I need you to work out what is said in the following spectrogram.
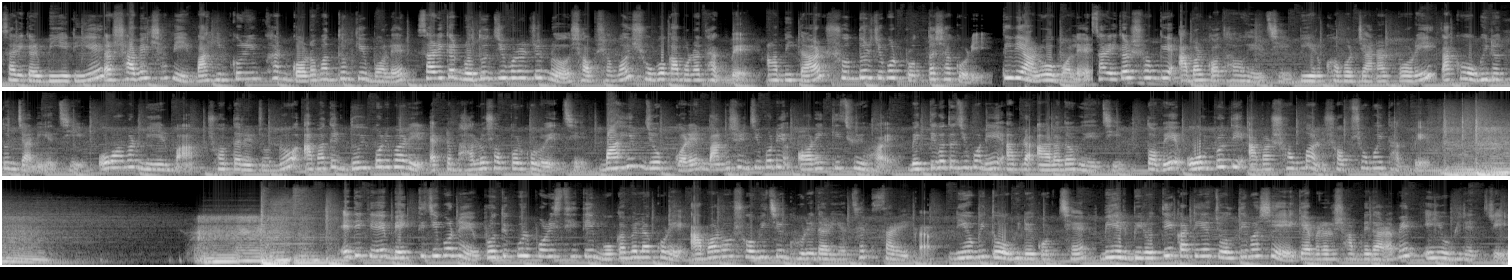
সারিকার বিয়ে নিয়ে তার সাবেক স্বামী মাহিম করিম খান গণমাধ্যমকে বলেন, সারিকার নতুন জীবনের জন্য সবসময় শুভকামনা থাকবে। আমি তার সুন্দর জীবন প্রত্যাশা করি। তিনি আরও বলেন, সারিকার সঙ্গে আবার কথা হয়েছে। বিয়ের খবর জানার পরেই তাকে অভিনন্দন জানিয়েছি। ও আমার মেয়ের মা। সন্তানের জন্য আমাদের দুই পরিবারের একটা ভালো সম্পর্ক রয়েছে। মাহিম যোগ করেন, মানুষের জীবনে অনেক কিছুই হয়। ব্যক্তিগত জীবনে আমরা আলাদা হয়েছি। তবে ওর প্রতি আমার সম্মান সবসময় থাকবে। এদিকে ব্যক্তি জীবনে প্রতিকূল পরিস্থিতি মোকাবেলা করে আবারও সবিচে ঘুরে দাঁড়িয়েছেন সারিকা। নিয়মিত অভিনয় করছেন। বিয়ের বিরতি কাটিয়ে চলতি মাসে ক্যামেরার সামনে দাঁড়াবেন এই অভিনেত্রী।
